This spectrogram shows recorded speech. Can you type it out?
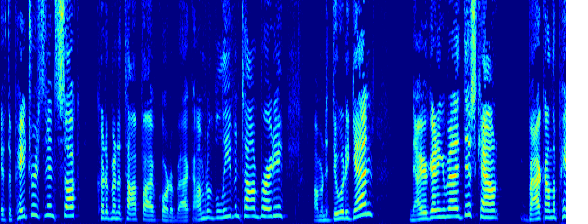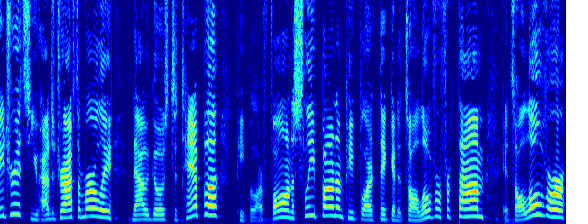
if the Patriots didn't suck, could have been a top five quarterback. I'm going to believe in Tom Brady. I'm going to do it again. Now you're getting him at a discount back on the Patriots. You had to draft him early. Now he goes to Tampa. People are falling asleep on him. People are thinking it's all over for Tom. It's all over.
